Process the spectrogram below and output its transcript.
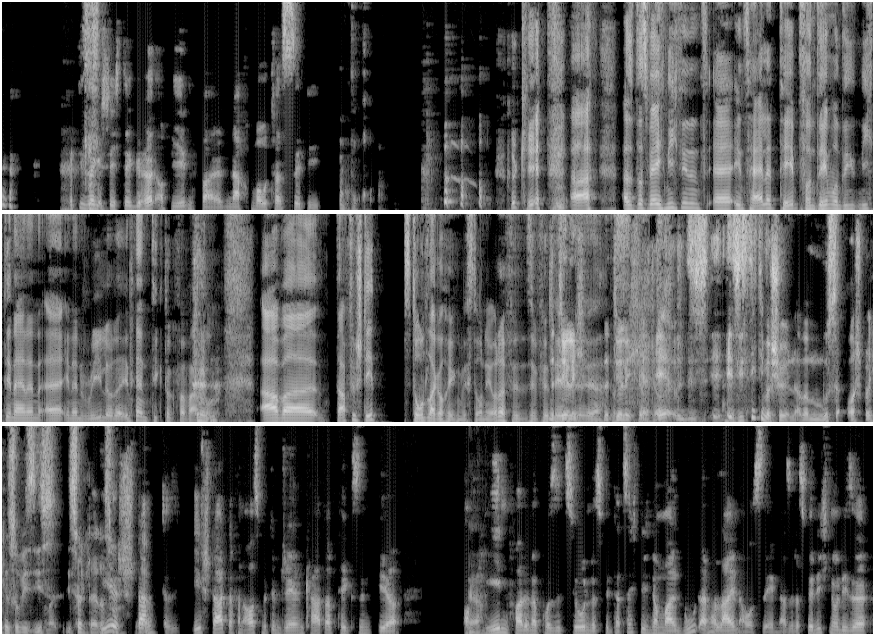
mit dieser Geschichte gehört auf jeden Fall nach Motor City. Okay. Äh, also das werde ich nicht ins, äh, ins Highlight-Tape von dem und nicht in einen, äh, in ein Reel oder in einen TikTok verwandeln. Aber dafür steht Stone Lag auch irgendwie Stony, oder? Für, für Natürlich, den, ja, das natürlich. auch. Äh, das, es ist nicht immer schön, aber man muss aussprechen, so wie es ist. Ist halt leider Ich so. gehe stark, also ich gehe stark davon aus, mit dem Jalen Carter Pick sind wir auf Ja. jeden Fall in der Position, dass wir tatsächlich nochmal gut an der Line aussehen. Also, dass wir nicht nur diese,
